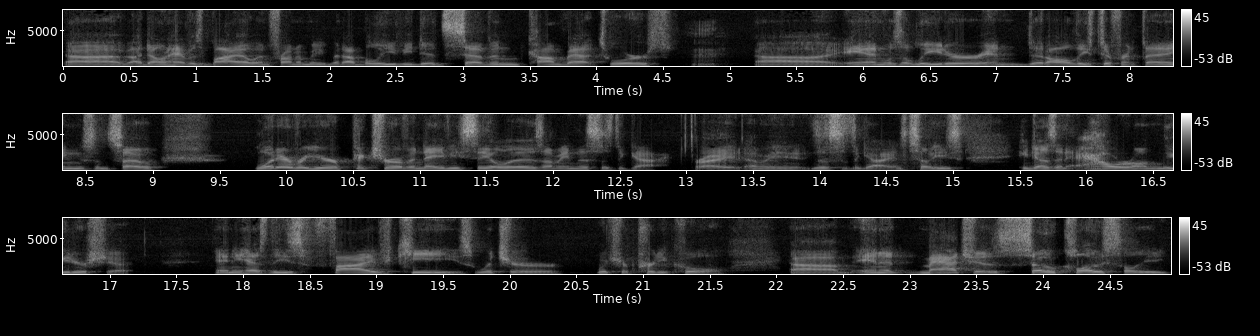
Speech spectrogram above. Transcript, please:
Uh, I don't have his bio in front of me, but I believe he did seven combat tours hmm. uh, and was a leader and did all these different things. And so, whatever your picture of a Navy SEAL is, I mean, this is the guy, right? I mean, this is the guy. And so he's he does an hour on leadership, and he has these five keys, which are which are pretty cool, um, and it matches so closely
